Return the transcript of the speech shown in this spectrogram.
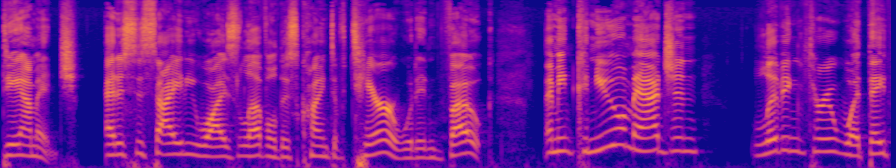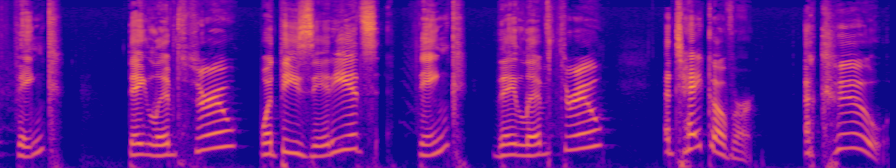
damage at a society wise level this kind of terror would invoke. I mean, can you imagine living through what they think they lived through? What these idiots think they lived through? A takeover, a coup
